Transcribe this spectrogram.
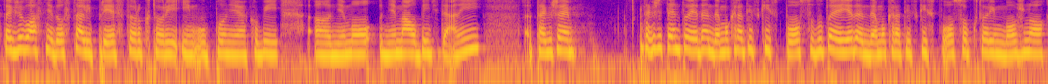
Takže vlastne dostali priestor, ktorý im úplne akoby e, nemal, byť daný. Takže Takže tento jeden demokratický spôsob, toto je jeden demokratický spôsob, ktorým možno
